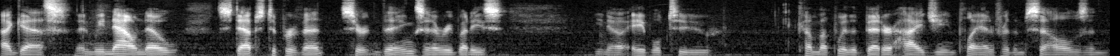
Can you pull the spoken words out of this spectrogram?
I guess. And we now know steps to prevent certain things, and everybody's, you know, able to come up with a better hygiene plan for themselves and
